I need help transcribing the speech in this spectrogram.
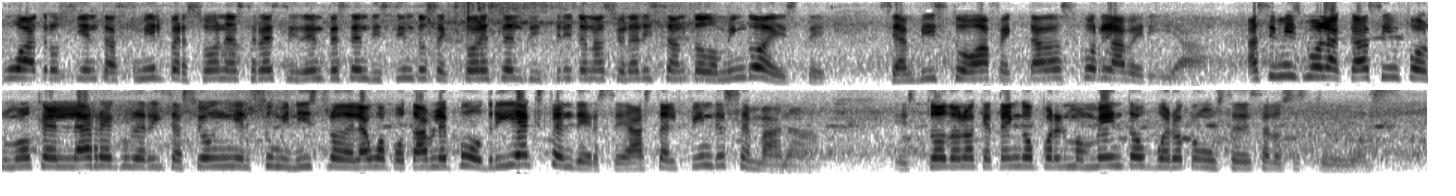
400.000 personas residentes en distintos sectores del Distrito Nacional y Santo Domingo Este se han visto afectadas por la avería. Asimismo, la CAS informó que la regularización en el suministro del agua potable podría extenderse hasta el fin de semana. Es todo lo que tengo por el momento. Vuelvo con ustedes a los estudios.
